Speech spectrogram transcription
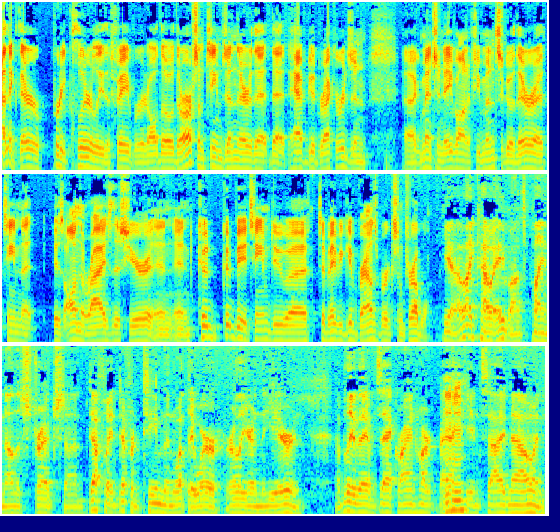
I think they're pretty clearly the favorite. Although there are some teams in there that that have good records, and uh, I mentioned Avon a few minutes ago. They're a team that is on the rise this year, and, and could could be a team to uh, to maybe give Brownsburg some trouble. Yeah, I like how Avon's playing down the stretch. Uh, definitely a different team than what they were earlier in the year, and I believe they have Zach Reinhardt back mm-hmm. inside now, and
